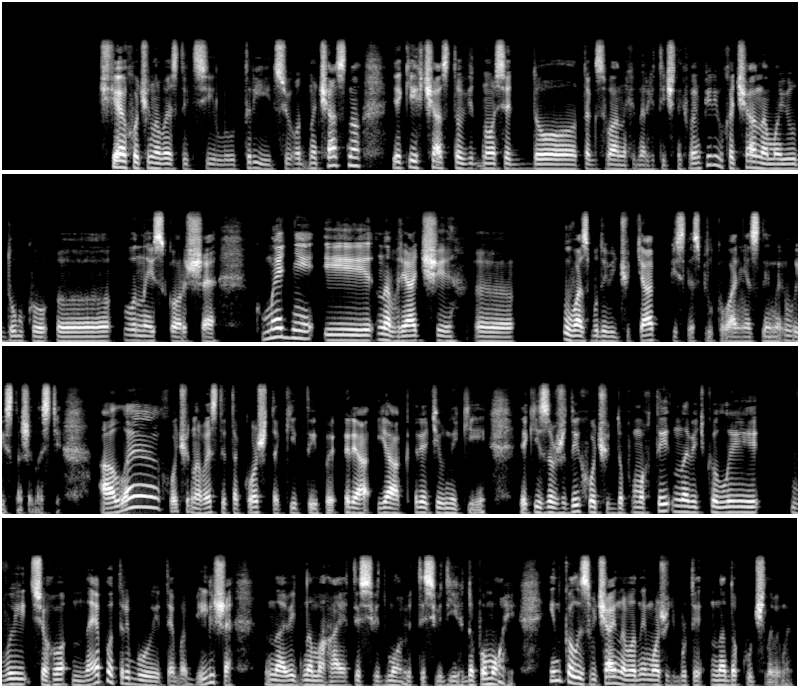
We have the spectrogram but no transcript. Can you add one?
Ще я хочу навести цілу трійцю одночасно, яких часто відносять до так званих енергетичних вампірів. Хоча, на мою думку, е, вони скорше кумедні і навряд чи е, у вас буде відчуття після спілкування з ними виснаженості. Але хочу навести також такі типи, як рятівники, які завжди хочуть допомогти, навіть коли ви цього не потребуєте, ба більше навіть намагаєтесь відмовитись від їх допомоги. Інколи, звичайно, вони можуть бути надокучливими.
